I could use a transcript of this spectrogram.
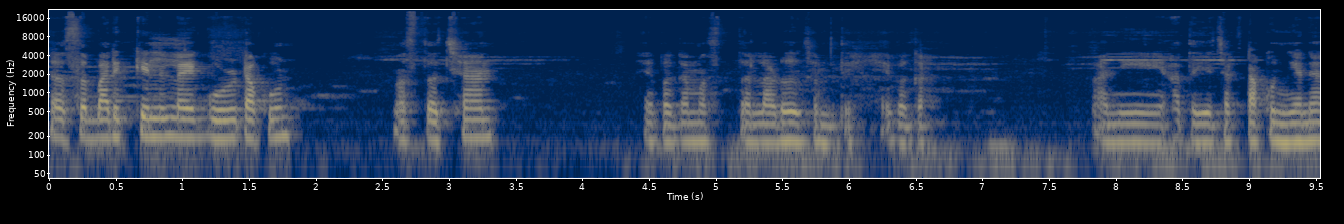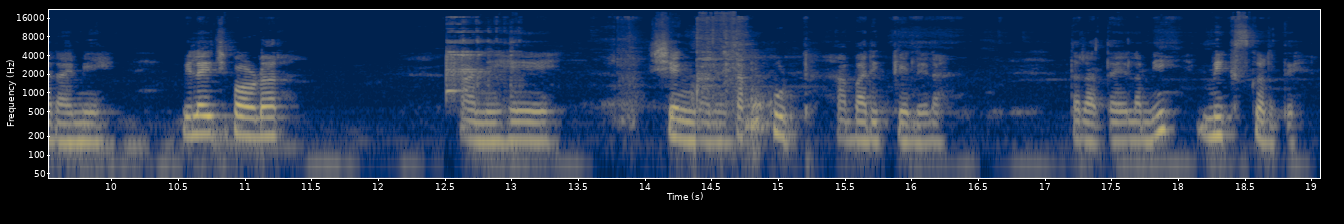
हे असं बारीक केलेलं आहे गूळ टाकून. मस्त छान. हे बघा मस्त लाडू जमते. हे बघा. आणि आता याच्यात टाकून घेणार आहे मी विलायची पावडर आणि हे शेंगदाण्याचा कूट हा बारीक केलेला. तर आता याला मी मिक्स करते.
